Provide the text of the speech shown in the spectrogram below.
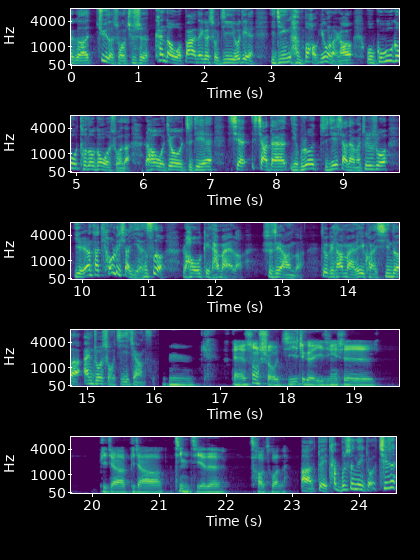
那个剧的时候，就是看到我爸那个手机有点已经很不好用了，然后我姑姑跟偷偷跟我说的，然后我就直接下下单，也不是说直接下单吧，就是说也让他挑了一下颜色，然后我给他买了，是这样的，就给他买了一款新的安卓手机这样子。嗯，感觉送手机这个已经是比较比较进阶的操作了。啊，对，它不是那种，其实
